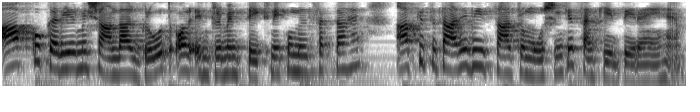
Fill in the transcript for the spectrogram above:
आपको करियर में शानदार ग्रोथ और इंक्रीमेंट देखने को मिल सकता है। आपके सितारे भी इस साल प्रमोशन के संकेत दे रहे हैं।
